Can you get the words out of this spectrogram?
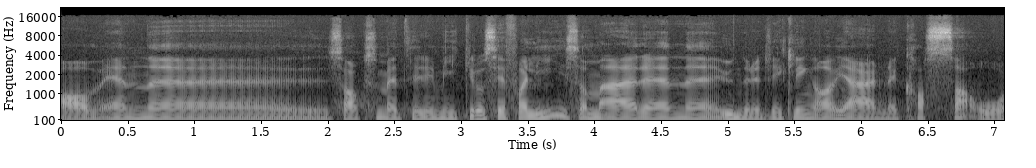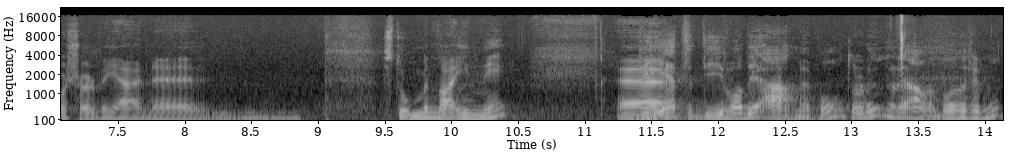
av en eh, sak som heter mikrocefali, som er en eh, underutvikling av hjernekassa og sjølve hjernestummen da inni. Eh, Vet de hva de er med på, tror du, når de er med på denne filmen?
